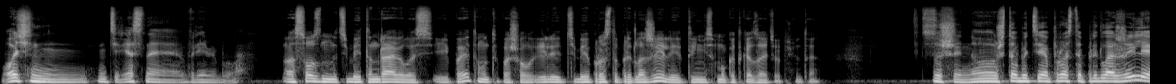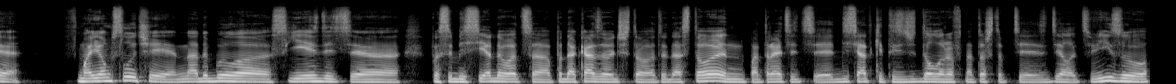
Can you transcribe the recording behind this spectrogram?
Очень интересное время было. Осознанно тебе это нравилось, и поэтому ты пошел? Или тебе просто предложили, и ты не смог отказать, в общем-то? Слушай, ну, чтобы тебе просто предложили, в моем случае надо было съездить, э, пособеседоваться, подоказывать, что ты достоин, потратить э, десятки тысяч долларов на то, чтобы тебе сделать визу,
